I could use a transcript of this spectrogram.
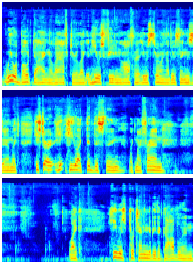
we were both dying of laughter like and he was feeding off it. He was throwing other things in. Like he started he, he like did this thing like my friend like he was pretending to be the goblin.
